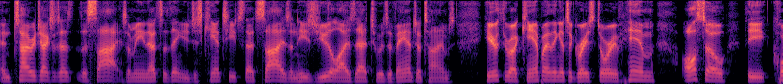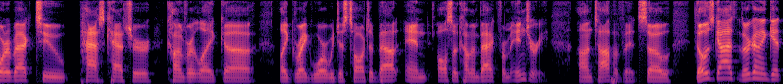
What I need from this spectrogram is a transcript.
and Tyree Jackson has the size. I mean, that's the thing. You just can't teach that size, and he's utilized that to his advantage at times here throughout camp. I think it's a great story of him. Also, the quarterback to pass catcher convert like uh, like Greg Ward we just talked about, and also coming back from injury on top of it. So those guys, they're going to get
